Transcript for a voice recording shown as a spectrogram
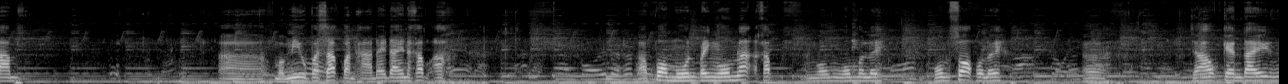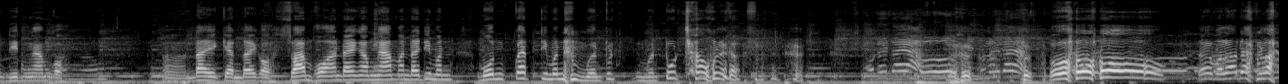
ลามบ่มีอุปสรรคปัญหาใดๆนะครับอะอะป้อมูลไปงมละครับ งมงมมาเลย งมซอกพอเลยเออจะเอาแกนใดดินงามก่อนอ่าได้แก่นใดก็สามพออันใดงามๆอันใดที่มันมนแกวดที่มันเหมือนตุ๊ดเหมือนตุ๊ดเช่าเลยครับเอาได้ได้อะเอาได้ได้อะโอ้โหได้มาแล้วได้มาแล้ว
